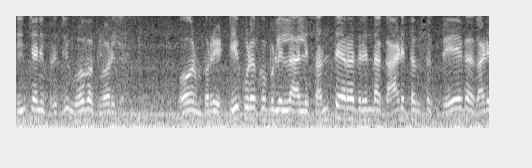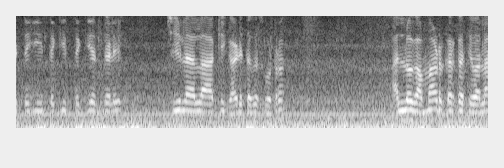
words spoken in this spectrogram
ಚಿಂಚನಿ ಬ್ರಿಡ್ಜಿಗೆ ಹೋಗ್ಬೇಕು ಲೋಡಿಗೆ ಹೋಗೋಣ ಬರ್ರಿ, ಟೀ ಕುಡಿಯೋಕ್ಕೂ ಬಿಡಲಿಲ್ಲ. ಅಲ್ಲಿ ಸಂತೆ ಇರೋದ್ರಿಂದ ಗಾಡಿ ತೆಗ್ಸಕ್ಕೆ ಬೇಗ ಗಾಡಿ ತೆಗಿ ತೆಗಿ ತೆಗಿ ಅಂತೇಳಿ ಚೀಲ ಎಲ್ಲ ಹಾಕಿ ಗಾಡಿ ತೆಗೆಸ್ಬಿಟ್ರು. ಅಲ್ಲೋಗಿ ಅಮ್ಮಾಡ್ರು ಕರ್ಕೊತೀವಲ್ಲ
